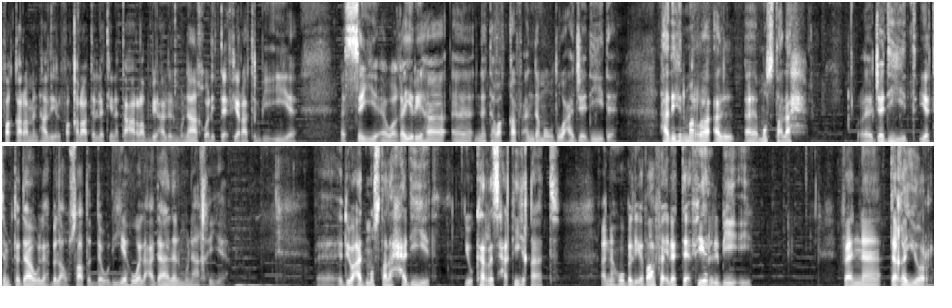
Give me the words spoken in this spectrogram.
فقرة من هذه الفقرات التي نتعرض بها للمناخ وللتأثيرات البيئية السيئة وغيرها آه، نتوقف عند موضوع جديدة هذه المرة المصطلح آه، جديد يتم تداوله بالأوساط الدولية هو العدالة المناخية. إذ يعد مصطلح حديث يكرس حقيقة أنه بالإضافة إلى التأثير البيئي فإن تغير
